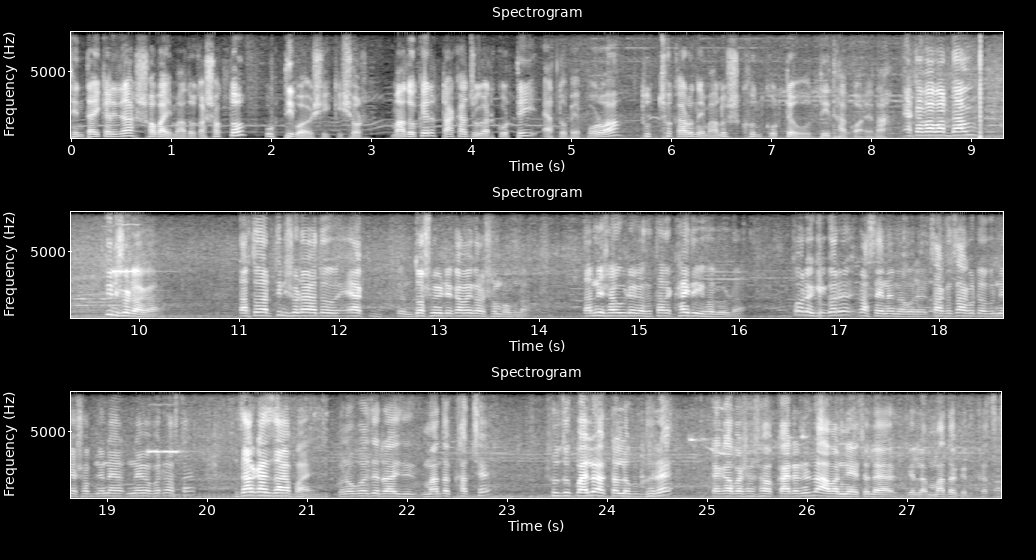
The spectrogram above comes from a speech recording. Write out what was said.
ছিনতাইকারীরা সবাই মাদকাসক্ত উঠতি বয়সী কিশোর। মাদকের টাকা জোগাড় করতেই এত বেপরোয়া তুচ্ছ কারণে মানুষ খুন করতেও দ্বিধা করে না। একটা বাবার দাম তিনশো টাকা। তার তো আর তিনশো টাকা তো এক দশ মিনিটে কামাই করা সম্ভব না। তার নেশা উঠে গেছে তার খাইতেই হবে ওটা। পরে কি করে? রাস্তায় নেমে পড়ে। চাকু চাকু টাকু নিয়ে সব নেমে পড়ে রাস্তায়। যার কাছে যা পায়। মনে কোনো যে মাদক খাচ্ছে সুযোগ পাইলেও একটা লোক ধরে টাকা পয়সা সব কায়রা নিল আবার নিয়ে চলে গেলাম মাদকের কাছে।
